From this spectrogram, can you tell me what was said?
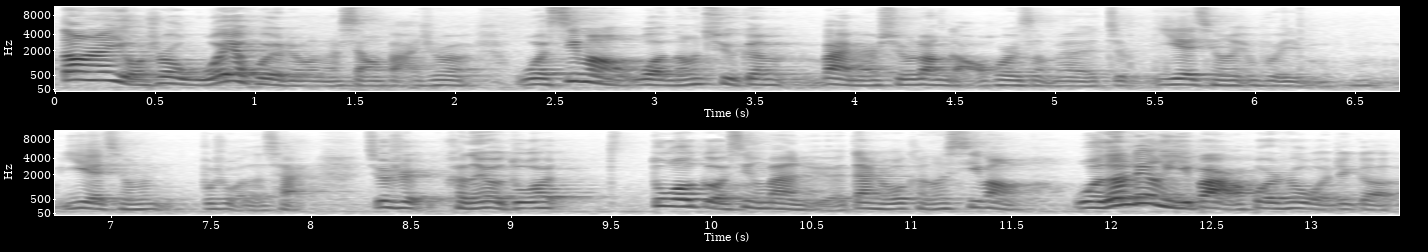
当然，有时候我也会有这种的想法，就是我希望我能去跟外面去乱搞或者怎么，就一夜情也不一夜情不是我的菜，就是可能有多多个性伴侣，但是我可能希望我的另一半或者说我这个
